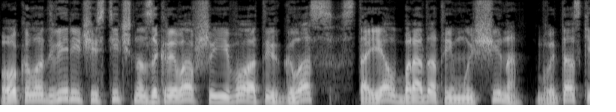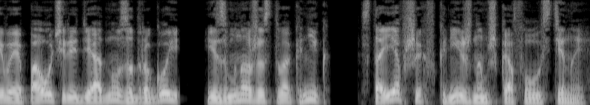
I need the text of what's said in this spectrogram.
Около двери, частично закрывавшей его от их глаз, стоял бородатый мужчина, вытаскивая по очереди одну за другой из множества книг, стоявших в книжном шкафу у стены.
